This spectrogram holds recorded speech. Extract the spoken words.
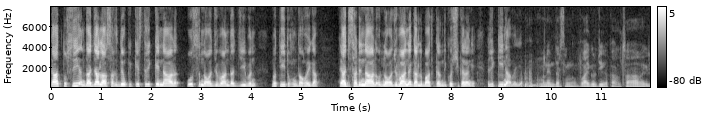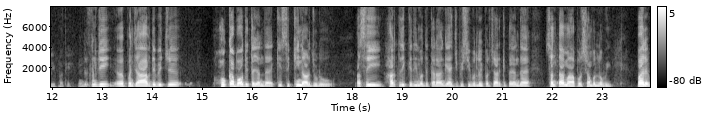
ਤਾਂ ਤੁਸੀਂ ਅੰਦਾਜ਼ਾ ਲਾ ਸਕਦੇ ਹੋ ਕਿ ਕਿਸ ਤਰੀਕੇ ਨਾਲ ਉਸ ਨੌਜਵਾਨ ਦਾ ਜੀਵਨ ਬਤੀਤ ਹੁੰਦਾ ਹੋਵੇਗਾ। ਤੇ ਅੱਜ ਸਾਡੇ ਨਾਲ ਉਹ ਨੌਜਵਾਨ ਹੈ ਗੱਲਬਾਤ ਕਰਨ ਦੀ ਕੋਸ਼ਿਸ਼ ਕਰਾਂਗੇ। ਜੀ ਕੀ ਨਾਮ ਹੈ ਜੀ ਆਪਣਾ? ਮਨਿੰਦਰ ਸਿੰਘ ਵਾਹਿਗੁਰੂ ਜੀ ਕਾ ਖਾਲਸਾ ਵਾਹਿਗੁਰੂ ਜੀ ਫਤਿਹ। ਮਹਿੰਦਰ ਸਿੰਘ ਜੀ ਪੰਜਾਬ ਦੇ ਵਿੱਚ ਹੋਕਾ ਬਹੁਤ ਦਿੱਤਾ ਜਾਂਦਾ ਹੈ ਕਿ ਸਿੱਖੀ ਨਾਲ ਜੁੜੋ ਅਸੀਂ ਹਰ ਤਰੀਕੇ ਦੀ ਮਦਦ ਕਰਾਂਗੇ ਐਜੀਪੀਸੀ ਵੱਲੋਂ ਵੀ ਪ੍ਰਚਾਰ ਕੀਤਾ ਜਾਂਦਾ ਹੈ ਸੰਤਾਂ ਮਹਾਪੁਰਸ਼ਾਂ ਵੱਲੋਂ ਵੀ। ਪਰ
